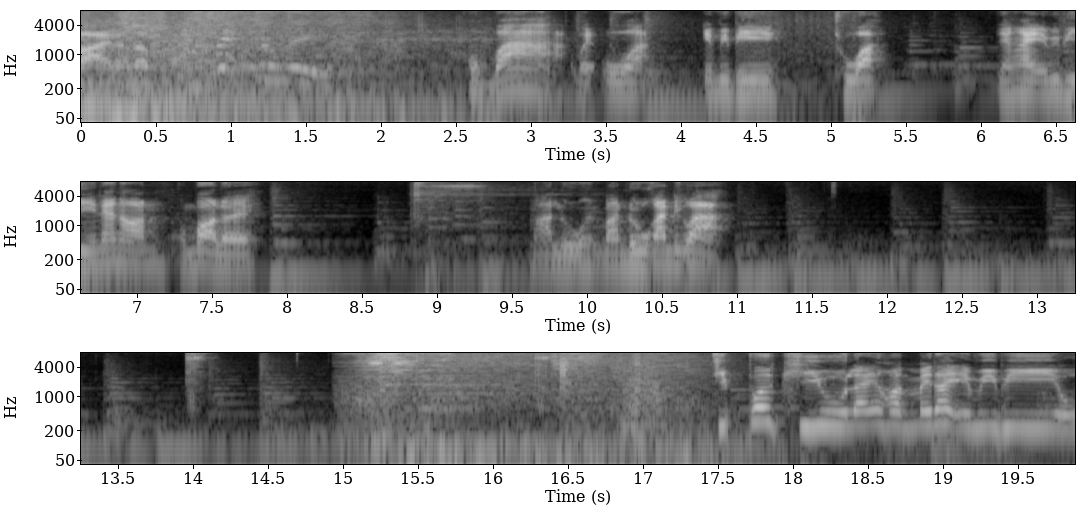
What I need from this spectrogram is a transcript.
บายๆนะครับ ผมว่าไวโออะ MVP ชัวร์ยังไง MVP แน่นอน ผมบอกเลย มาดูกันมาดูกันดีกว่า ทิปเปอร์คิวไลฮอนไม่ได้ MVP โอ้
